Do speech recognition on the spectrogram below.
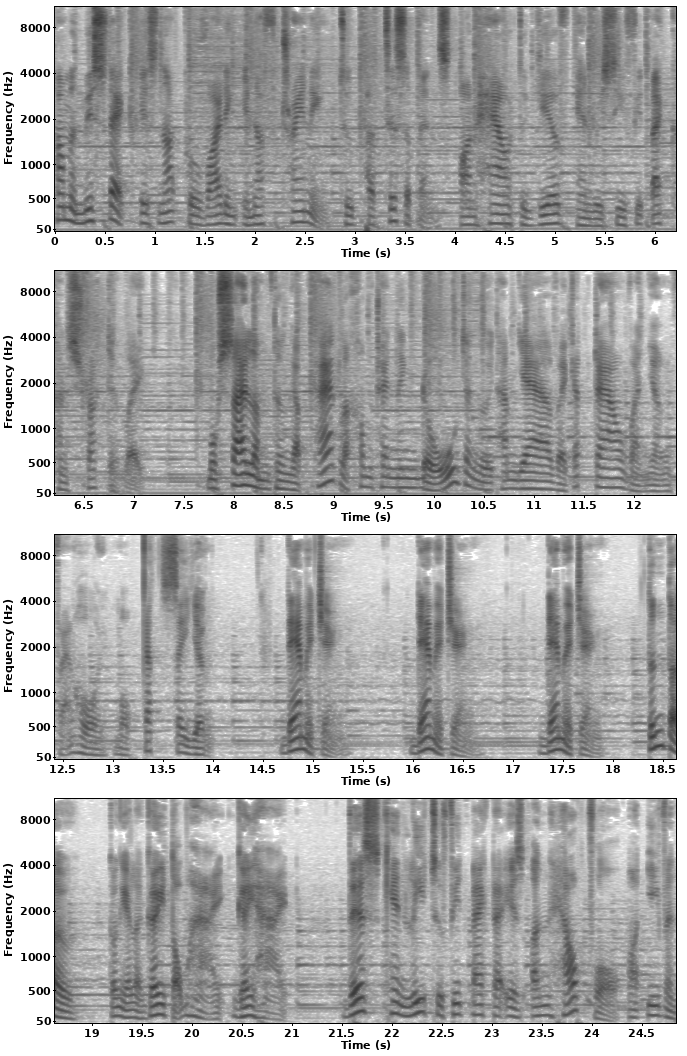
common mistake is not providing enough training to participants on how to give and receive feedback constructively. Một sai lầm thường gặp khác là không training đủ cho người tham gia về cách trao và nhận phản hồi một cách xây dựng. Damaging, damaging, damaging. Tính từ có nghĩa là gây tổn hại, gây hại. This can lead to feedback that is unhelpful or even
